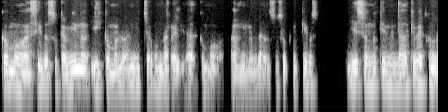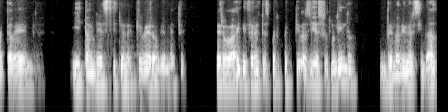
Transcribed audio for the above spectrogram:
cómo ha sido su camino y cómo lo han hecho una realidad, cómo han logrado sus objetivos. Y eso no tiene nada que ver con la academia y también sí tiene que ver, obviamente, pero hay diferentes perspectivas y eso es lo lindo de la diversidad,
